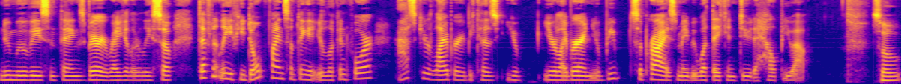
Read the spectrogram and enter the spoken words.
new movies and things very regularly. So, definitely if you don't find something that you're looking for, ask your library because you your librarian, you'll be surprised maybe what they can do to help you out. So,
